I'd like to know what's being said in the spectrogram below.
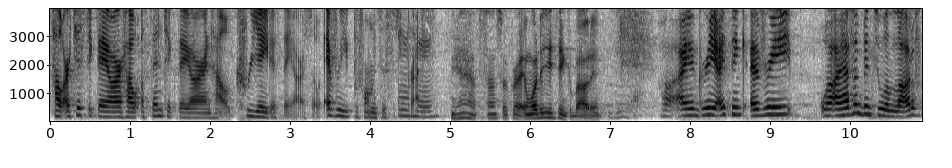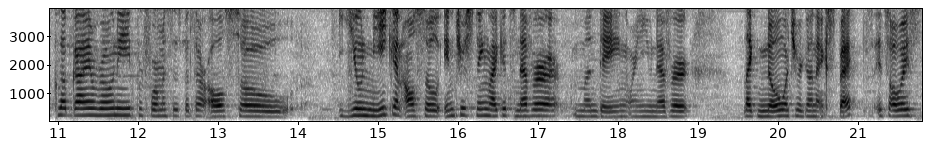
how artistic they are, how authentic they are, and how creative they are. So every performance is a mm-hmm. surprise. yeah, it sounds so great. And what do you think about it? Well, I agree. I think every well, I haven't been to a lot of Club Guy and Roni performances, but they're also unique and also interesting. Like it's never mundane, or you never like know what you're gonna expect. It's always,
